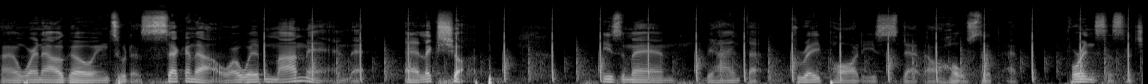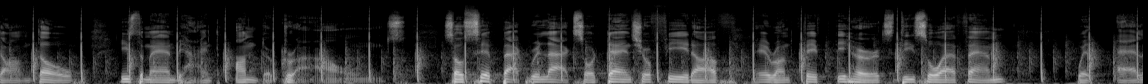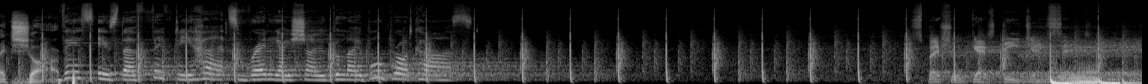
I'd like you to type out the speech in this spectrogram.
And we're now going to the second hour with my man, Alex Sharp. He's the man behind the great parties that are hosted at, for instance, the John Doe. He's the man behind Underground. So sit back, relax, or dance your feet off here on 50 hertz Diesel FM with Alex Sharp. This is the 50 Hertz Radio Show Global Broadcast. Special guest DJ set.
